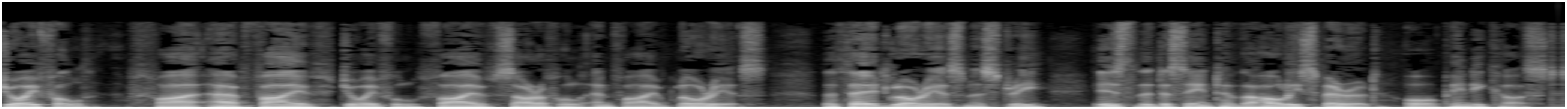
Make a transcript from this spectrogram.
joyful, five, uh, five joyful, five sorrowful, and five glorious. The third glorious mystery is the descent of the Holy Spirit, or Pentecost.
